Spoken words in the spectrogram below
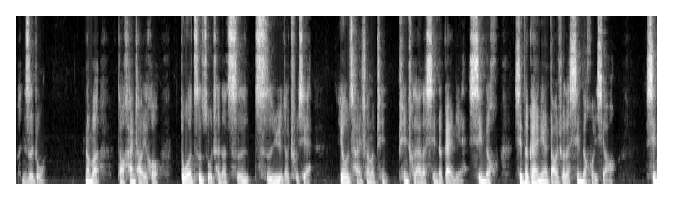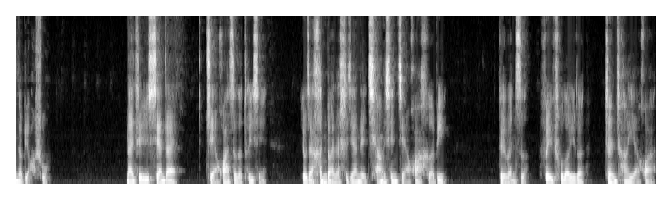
文字中。那么到汉朝以后，多字组成的词词语的出现，又产生了拼拼出来了新的概念，新的新的概念导致了新的混淆、新的表述，乃至于现代简化字的推行，又在很短的时间内强行简化合并。对文字废除了一个正常演化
